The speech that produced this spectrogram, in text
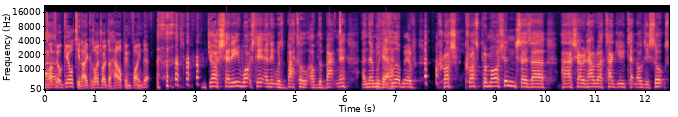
I Um, feel guilty now because I tried to help him find it. Josh said he watched it and it was Battle of the Backner. And then we get a little bit of cross cross promotion. Says, uh, Hi, Sharon, how do I tag you? Technology sucks.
